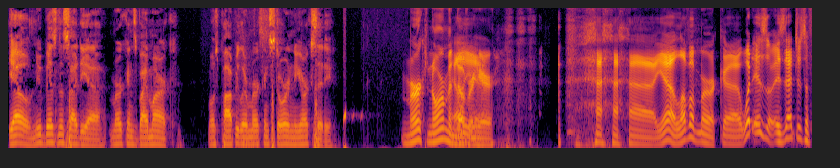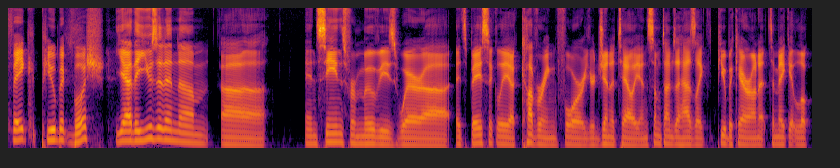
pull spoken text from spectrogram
Yo, new business idea. Merkins by Mark. Most popular Merkin store in New York City. Merc Normand Hell over yeah. here. yeah, love a Merc. Uh, what is is that? Just a fake pubic bush? Yeah, they use it in um uh in scenes from movies where uh it's basically a covering for your genitalia and sometimes it has like pubic hair on it to make it look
